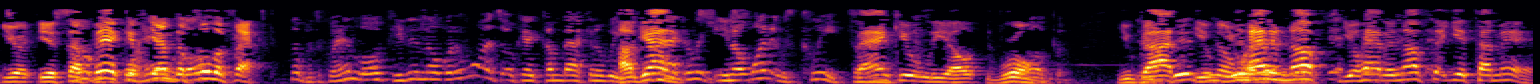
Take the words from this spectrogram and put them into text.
you're you're No, if you have the full effect. No, but the Kohen looked. He didn't know what it was. Okay, come back in a week. Again. Come back in a week. You know what? It was clean. Thank you, Leo. Wrong. Welcome. You got you, you had it was. enough. You had enough that you're tameh.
